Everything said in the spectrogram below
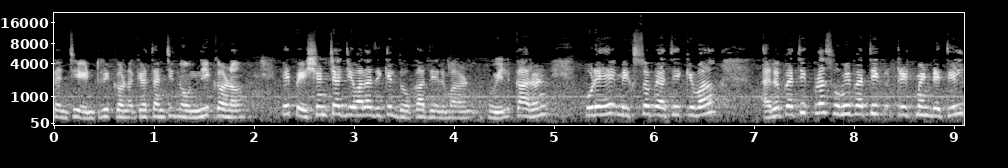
त्यांची एंट्री करणं किंवा त्यांची नोंदणी करणं हे पेशंटच्या जीवाला देखील धोका निर्माण होईल. कारण पुढे हे मिक्सोपॅथी किंवा ॲलोपॅथिक प्लस होमिओपॅथिक ट्रीटमेंट देतील.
